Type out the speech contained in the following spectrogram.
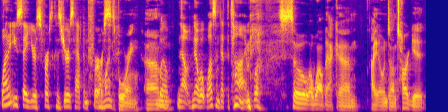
why don't you say yours first? Because yours happened Oh, first. mine's boring. Um, well, no, no, it wasn't at the time. Well, so a while back, um, I owned on Target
